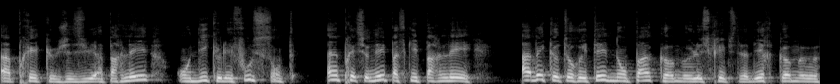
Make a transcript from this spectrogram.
après que Jésus a parlé, on dit que les foules sont impressionnées parce qu'il parlait avec autorité, non pas comme le scribe, c'est-à-dire comme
